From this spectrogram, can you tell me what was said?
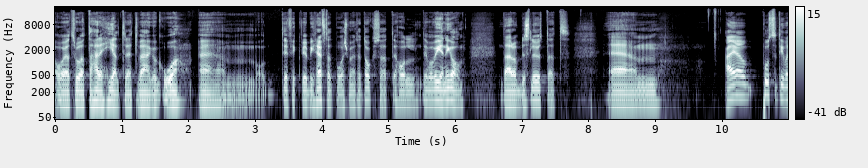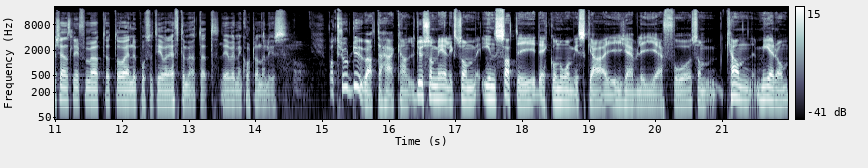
Och jag tror att det här är helt rätt väg att gå. Ehm, och det fick vi bekräftat på årsmötet också, att det, håll, det var vi eniga om. Därav beslutet. Ehm, jag har positiva känslor inför mötet och ännu positivare efter mötet. Det är väl min korta analys. Vad tror du att det här kan... Du som är liksom insatt i det ekonomiska i Gävle IF och som kan mer om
